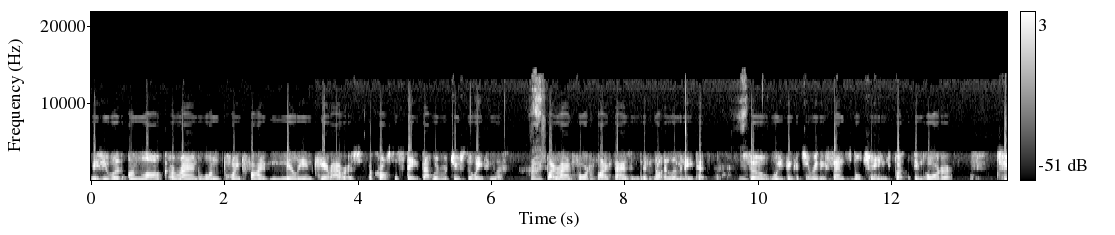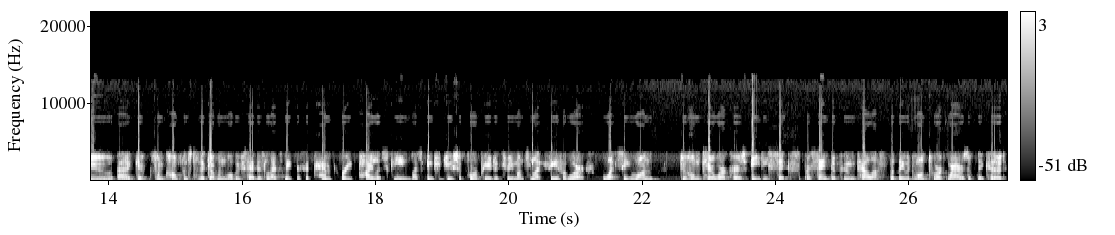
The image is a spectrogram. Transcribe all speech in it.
is you would unlock around 1.5 million care hours across the state. That would reduce the waiting list right. by around four to 5,000, if not eliminate it. Yeah. So we think it's a really sensible change. But in order to uh, give some confidence to the government, what we've said is let's make this a temporary pilot scheme. Let's introduce it for a period of three months and let's see if it works. Let's see one, do home care workers, 86% of whom tell us that they would want to work more hours if they could,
